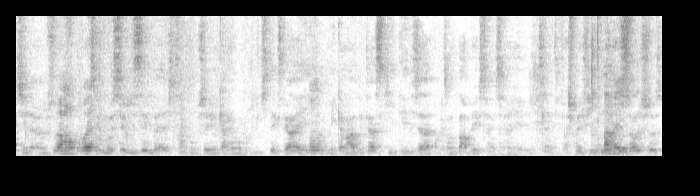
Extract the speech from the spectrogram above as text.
J'ai eu la même chose. Vraiment, ouais. Parce que moi aussi au lycée, bah, j'étais beaucoup- j'avais une carrière beaucoup plus petite, etc. Et Mm. mes camarades de classe qui étaient déjà, par exemple, barbus, etc., ils t'es vachement efféminé, Pareil. ce genre de choses.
